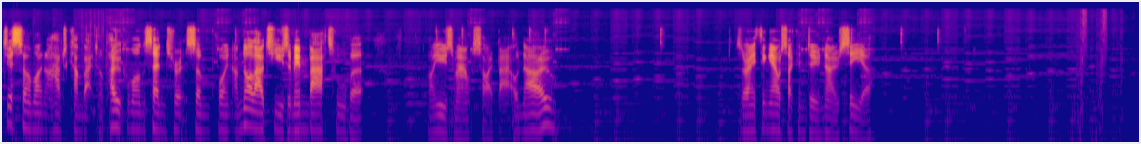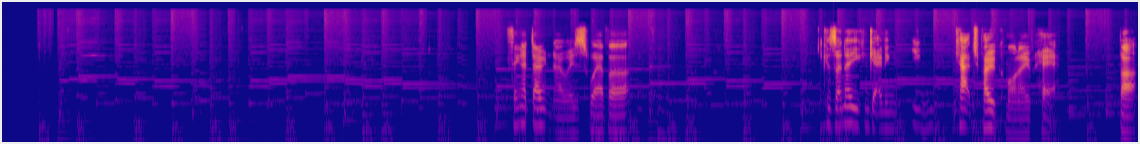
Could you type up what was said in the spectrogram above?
just so I might not have to come back to a Pokemon Center at some point. I'm not allowed to use them in battle, but I'll use them outside battle. No! Is there anything else I can do? No, see ya. Thing I don't know is whether because I know you can get any, you can catch Pokemon over here, but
